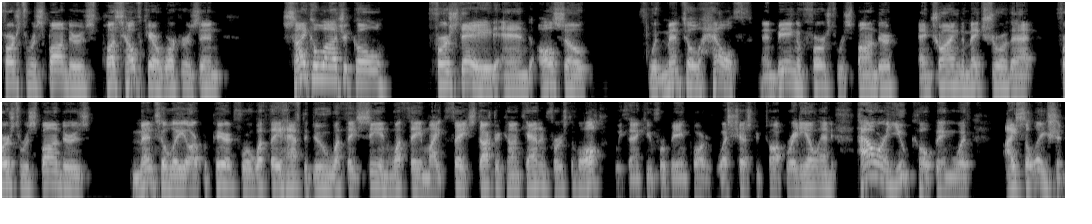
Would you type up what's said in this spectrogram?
first responders plus healthcare workers in psychological first aid and also with mental health and being a first responder and trying to make sure that first responders mentally are prepared for what they have to do, what they see, and what they might face. Dr. Concannon, first of all, we thank you for being part of Westchester Talk Radio. And how are you coping with isolation?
